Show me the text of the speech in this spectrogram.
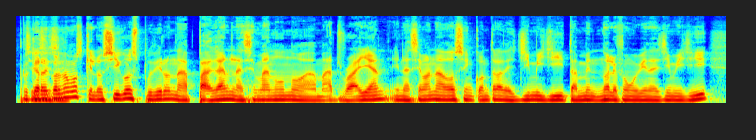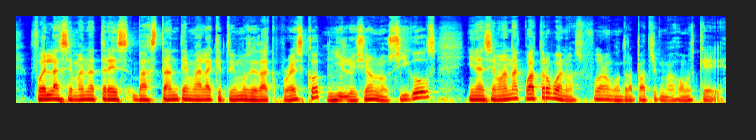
Porque Sí, sí, recordemos que los Eagles pudieron apagar en la semana 1 a Matt Ryan, en la semana 2 en contra de Jimmy G, también no le fue muy bien a Jimmy G. Fue la semana 3 bastante mala que tuvimos de Dak Prescott y lo hicieron los Eagles. Y en la semana 4, bueno, fueron contra Patrick Mahomes que...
